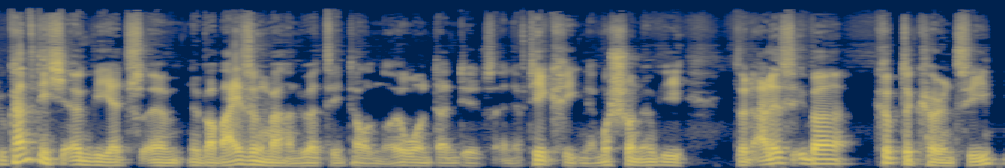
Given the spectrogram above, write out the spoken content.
Du kannst nicht irgendwie jetzt ähm, eine Überweisung machen über 10.000 Euro und dann das NFT kriegen. Der muss schon irgendwie, wird alles über Cryptocurrency.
